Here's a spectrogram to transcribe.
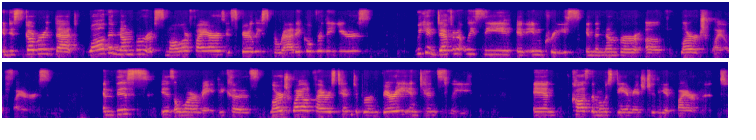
and discovered that while the number of smaller fires is fairly sporadic over the years, we can definitely see an increase in the number of large wildfires. And this is alarming because large wildfires tend to burn very intensely and cause the most damage to the environment.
